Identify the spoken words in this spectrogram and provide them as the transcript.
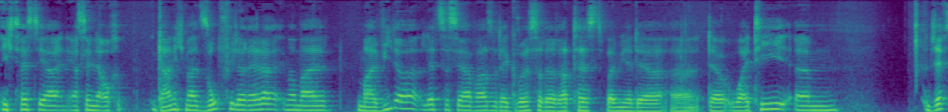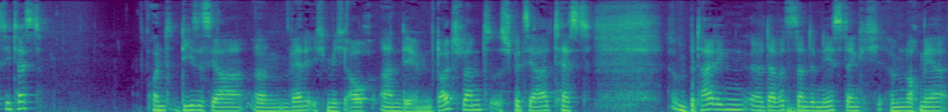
Ich teste ja in erster Linie auch gar nicht mal so viele Räder, immer mal mal wieder. Letztes Jahr war so der größere Radtest bei mir der, äh, der YT ähm, Jeffsy-Test. Und dieses Jahr ähm, werde ich mich auch an dem Deutschland-Spezialtest beteiligen. Äh, da wird es dann demnächst, denke ich, ähm, noch mehr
